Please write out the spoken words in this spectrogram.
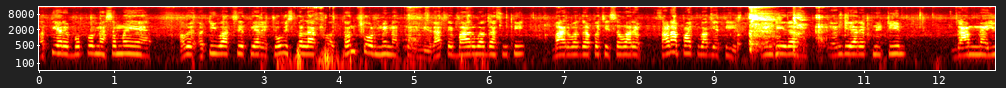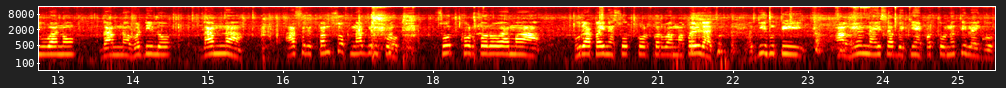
અત્યારે બપોરના સમયે હવે અઢી વાગશે ત્યારે ચોવીસ કલાક તનતોડ મહેનત કરીને રાતે બાર વાગ્યા સુધી બાર વાગ્યા પછી સવારે સાડા પાંચ વાગ્યાથી એનડીઆરએફ એનડીઆરએફની ટીમ, ગામના યુવાનો, ગામના વડીલો, ગામના આશરે ત્રણસો નાગરિકો શોધખોળ કરવામાં, ભૂરાભાઈને શોધખોળ કરવામાં પડ્યા છે. હજી સુધી આ વેણના હિસાબે ક્યાંય પત્તો નથી લાગ્યો.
